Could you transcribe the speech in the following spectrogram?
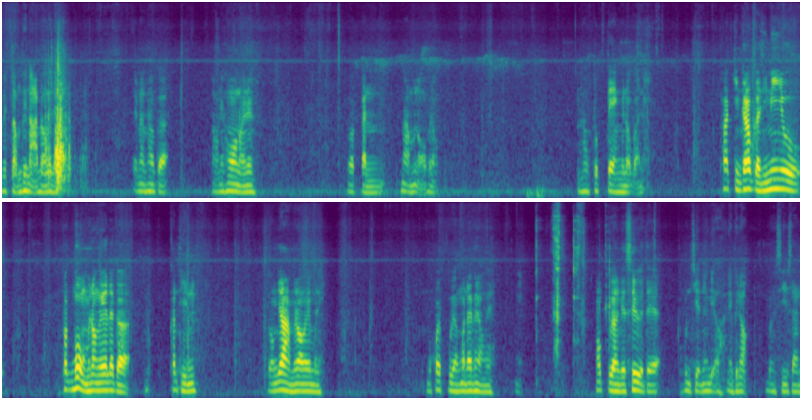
ไปตำที่หนาพี่น้องเลยนะจากนั้นเขาก็เอาในห้องหน่อยหนึงว่ากันน้ำมันออกไปเนาะเราตกแต่งไปเนาะบ้านนี้ผักกินข้าวกับที่มีอยู่ผักบ้งพี่น้องเอ้ยแล้วก็ขั้นถินสองอย่างพี่น้องเอ้ยมานี่ไม่ค่อยเปลืองมันได้พี่น้องเอ้ย นี่เอาเปลืองแต่ซื้อแต่หุ่นเสียนอย่างเดียวนี่พี่น้องเบางสีสัน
